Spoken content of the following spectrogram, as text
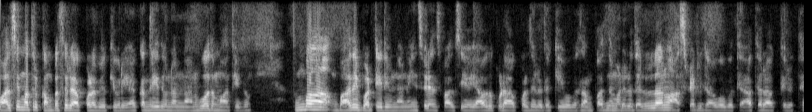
ಪಾಲಿಸಿ ಮಾತ್ರ ಕಂಪಲ್ಸರಿ ಹಾಕ್ಕೊಳ್ಬೇಕು ಇವರು. ಯಾಕಂದ್ರೆ ಇದು ನನ್ನ ಅನುಭವದ ಮಾತು ಇದು. ತುಂಬಾ ಬಾಧೆ ಪಡ್ತಿದ್ದೀವಿ ನಾನು ಇನ್ಸೂರೆನ್ಸ್ ಪಾಲಿಸಿ ಯಾವುದು ಕೂಡ ಹಾಕೊಳ್ದಿರೋದಕ್ಕೆ ಇವಾಗ ಸಂಪಾದನೆ ಮಾಡಿರೋದೆಲ್ಲಾನು ಹಾಸ್ಪಿಟ್ಲಿಗೆ ಆಗೋಗುತ್ತೆ. ಆ ಥರ ಆಗ್ತಿರುತ್ತೆ.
